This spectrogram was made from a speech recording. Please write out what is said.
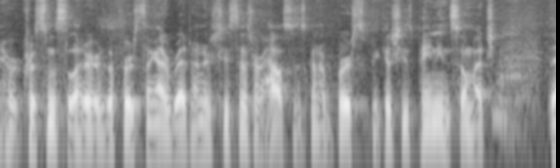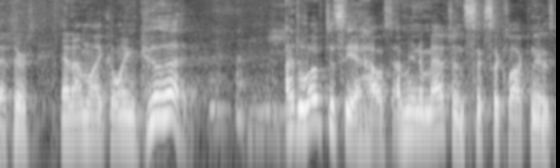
her Christmas letter, the first thing I read on it, she says her house is going to burst because she's painting so much that there's, and I'm like going, good. I'd love to see a house. I mean, imagine six o'clock news.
